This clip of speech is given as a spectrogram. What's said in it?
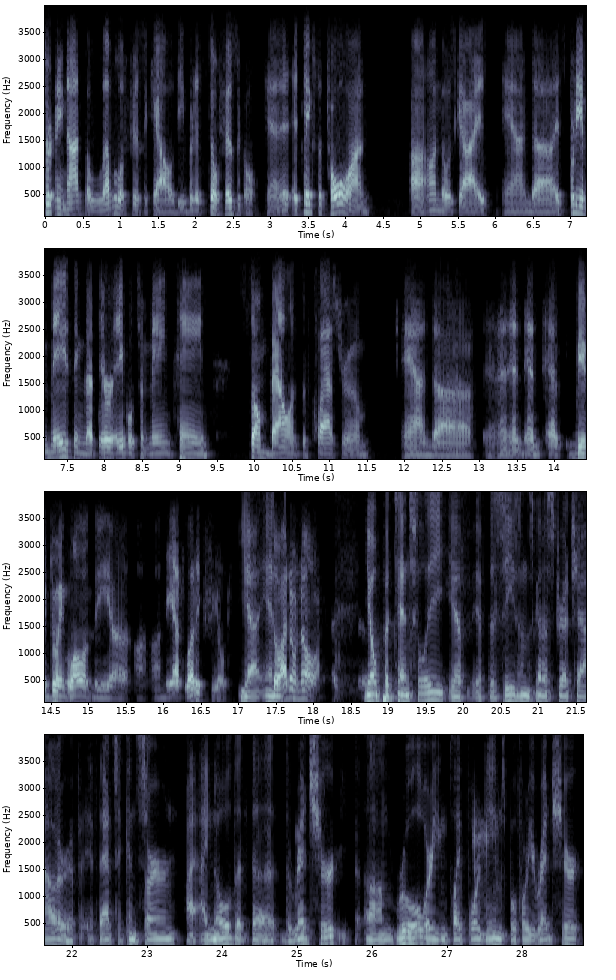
certainly not the level of physicality, but it's still physical, and it, it takes a toll on uh, on those guys, and uh, it's pretty amazing that they're able to maintain some balance of classroom and uh, and, and and be doing well on the uh, on the athletic field. Yeah, and so I don't know. You know, potentially, if if the season's going to stretch out, or if, if that's a concern, I, I know that the the red shirt um, rule, where you can play four games before your red shirt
